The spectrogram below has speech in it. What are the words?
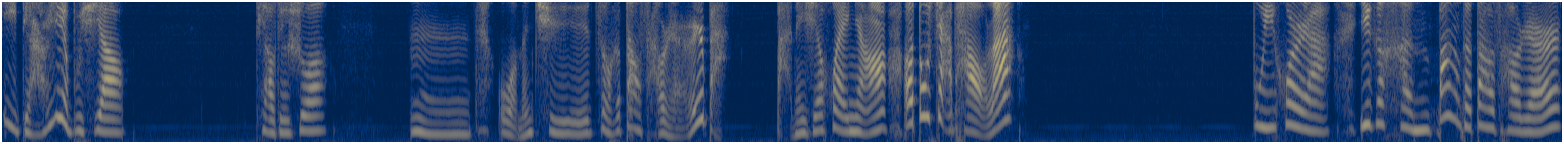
一点儿也不香。跳跳说。嗯，我们去做个稻草人儿吧，把那些坏鸟啊都吓跑了。不一会儿啊，一个很棒的稻草人儿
